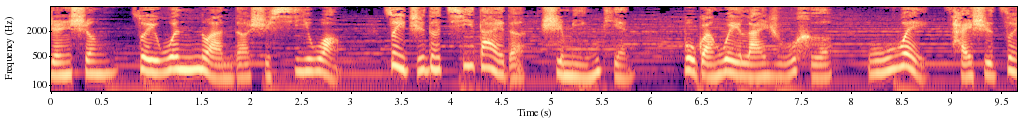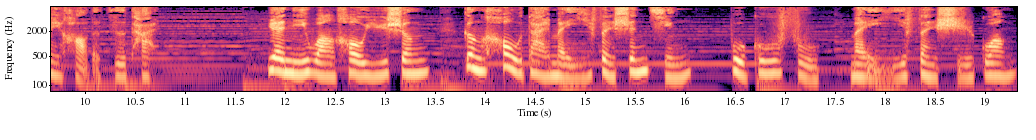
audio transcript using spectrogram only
人生最温暖的是希望，最值得期待的是明天。不管未来如何，无畏才是最好的姿态。愿你往后余生。更厚待每一份深情，不辜负每一份时光。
